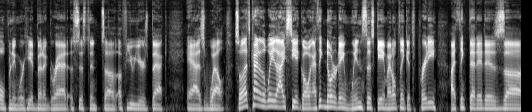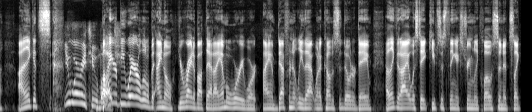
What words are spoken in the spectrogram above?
opening, where he had been a grad assistant uh, a few years back as well. So that's kind of the way that I see it going. I think Notre Dame wins this game. I don't think it's pretty. I think that it is. Uh, I think it's you worry too much. Buyer beware a little bit. I know you're right about that. I am a worry wart. I am definitely that when it comes to Notre Dame. I think that Iowa State keeps this thing extremely close, and it's like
